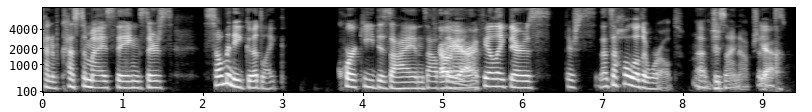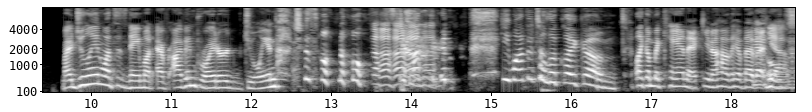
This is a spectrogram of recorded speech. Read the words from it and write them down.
kind of customize things. There's so many good like quirky designs out oh, there. Yeah. I feel like there's there's that's a whole other world of design options. Yeah. My Julian wants his name on every. I've embroidered Julian patches on all. he wants it to look like um like a mechanic. You know how they have that yeah. old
